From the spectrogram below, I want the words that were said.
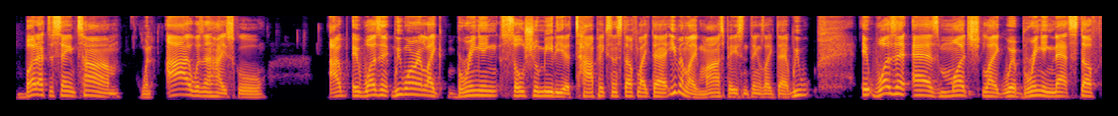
But at the same time, when I was in high school, I it wasn't we weren't like bringing social media topics and stuff like that. Even like MySpace and things like that. We it wasn't as much like we're bringing that stuff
